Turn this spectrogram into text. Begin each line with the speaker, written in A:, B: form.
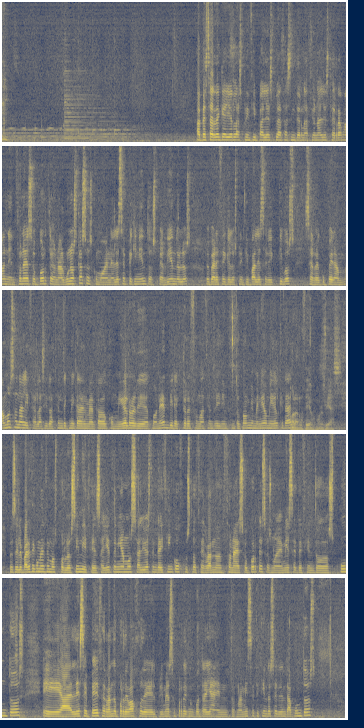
A: Mm. A pesar de que ayer las principales plazas internacionales cerraban en zona de soporte o en algunos casos, como en el SP500, perdiéndolos, hoy parece que los principales selectivos se recuperan. Vamos a analizar la situación técnica del mercado con Miguel Rodríguez Bonet, director de formaciontrading.com. Bienvenido, Miguel, ¿qué tal?
B: Hola, Rocío, buenos días.
A: Pues si le parece, comencemos por los índices. Ayer teníamos salió 35 justo cerrando en zona de soporte, esos 9.700 puntos, eh, al SP cerrando por debajo del primer soporte que encontraría en torno a 1.770 puntos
